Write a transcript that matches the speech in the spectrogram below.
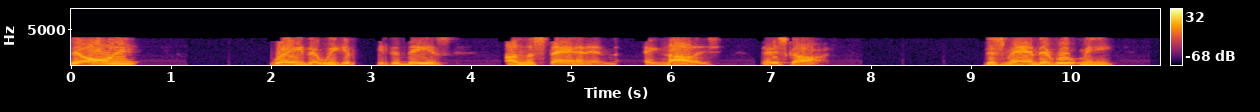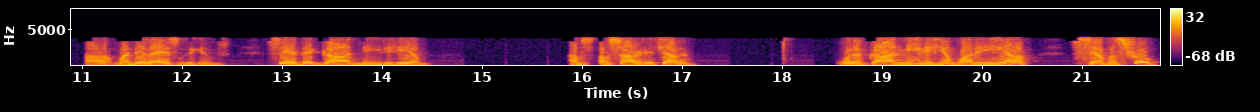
The only way that we can make today is understand and acknowledge that it's God. This man that wrote me uh, one day last week and said that God needed him, I'm, I'm sorry to tell him, what if God needed him? Why did he have seven strokes?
